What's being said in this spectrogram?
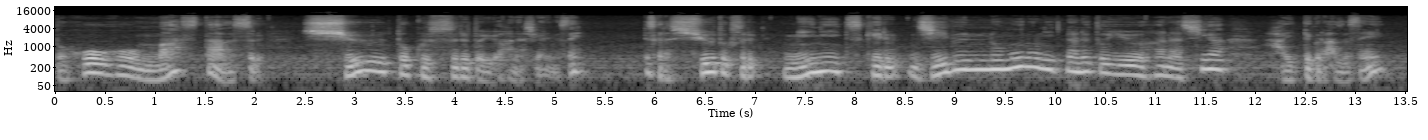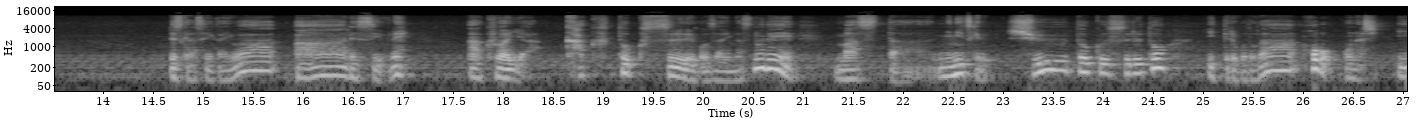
ド方法マスターする習得するという話がありますね。ですから習得する身につける自分のものになるという話が入ってくるはずですね。ですから正解は「あー」ですよね。アクワイア獲得するでございますのでマスター身につける習得すると言ってることがほぼ同じ。言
